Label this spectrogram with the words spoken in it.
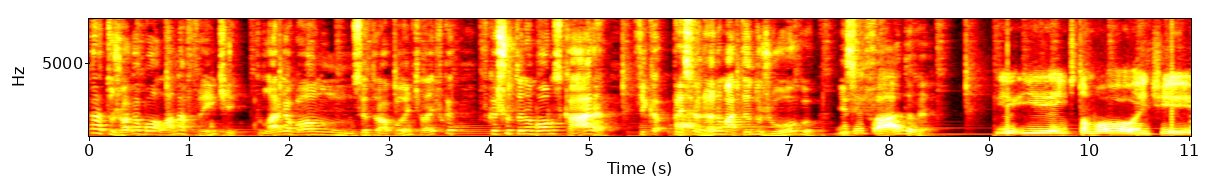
Cara, tu joga a bola lá na frente, tu larga a bola num centroavante lá e fica, fica chutando a bola nos caras, fica pressionando, matando o jogo. Isso é que falta, claro. velho. E, e a gente tomou, a gente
